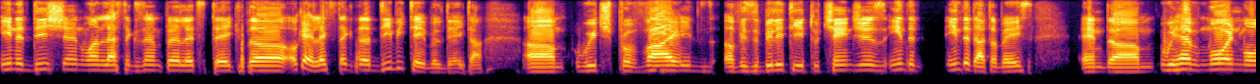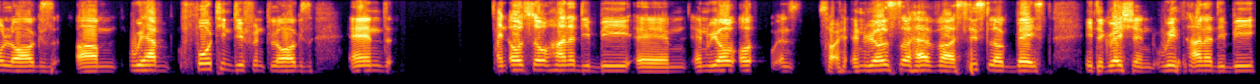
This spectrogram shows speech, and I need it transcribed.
in addition, one last example, let's take the, okay, let's take the DB table data, um, which provides a visibility to changes in the, in the database. And um, we have more and more logs. Um, we have 14 different logs and and also HANA-DB, um, and we all, and, sorry, and we also have a syslog based integration with HANA-DB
